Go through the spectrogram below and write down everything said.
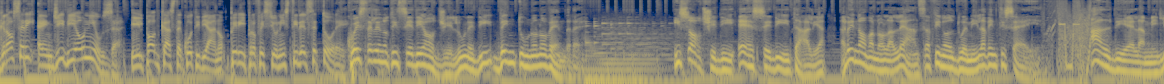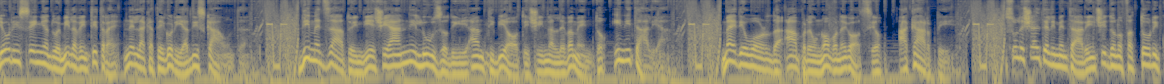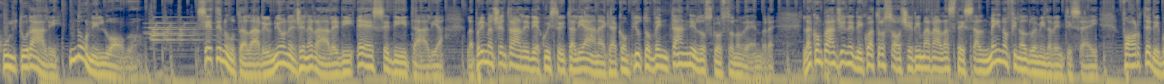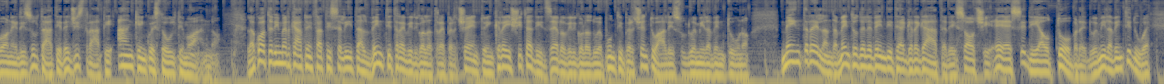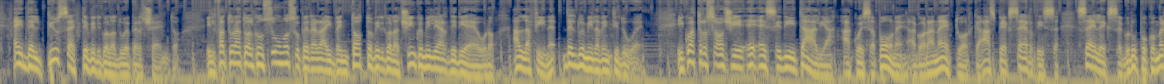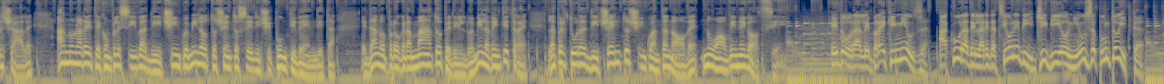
Grocery and GDO News, il podcast quotidiano per i professionisti del settore. Queste le notizie di oggi, lunedì 21 novembre. I soci di ESD Italia rinnovano l'alleanza fino al 2026. Aldi è la migliore insegna 2023 nella categoria discount. Dimezzato in 10 anni l'uso di antibiotici in allevamento in Italia. Media World apre un nuovo negozio a Carpi. Sulle scelte alimentari incidono fattori culturali, non il luogo si è tenuta la riunione generale di ESD Italia, la prima centrale di acquisto italiana che ha compiuto 20 anni lo scorso novembre. La compagine dei quattro soci rimarrà la stessa almeno fino al 2026, forte dei buoni risultati registrati anche in questo ultimo anno. La quota di mercato è infatti salita al 23,3%, in crescita di 0,2 punti percentuali sul 2021, mentre l'andamento delle vendite aggregate dei soci ESD di a ottobre 2022 è del più 7,2%. Il fatturato al consumo supererà i 28,5 miliardi di euro alla fine del 2022. I quattro soci ESD Italia, Acqua e Sapone, Agora Network, Aspiac Service, Selex Gruppo Commerciale hanno una rete complessiva di 5.816 punti vendita ed hanno programmato per il 2023 l'apertura di 159 nuovi negozi. Ed ora le breaking news, a cura della redazione di gdonews.it.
